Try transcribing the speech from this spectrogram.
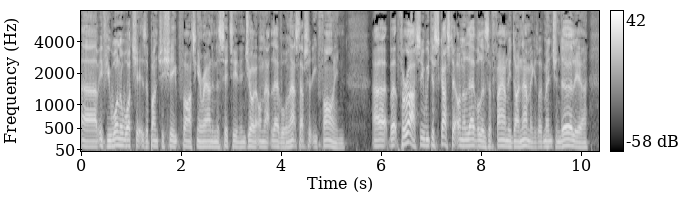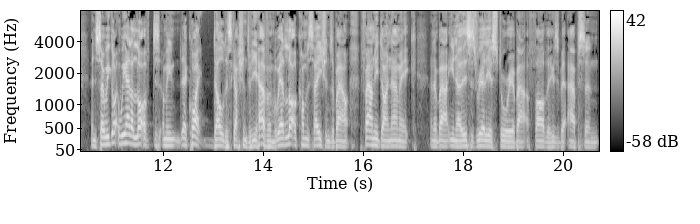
Uh, if you want to watch it as a bunch of sheep farting around in the city and enjoy it on that level, and that's absolutely fine. Uh, but for us, we discussed it on a level as a family dynamic, as I've mentioned earlier, and so we got we had a lot of. I mean, they're quite dull discussions when you have them, but we had a lot of conversations about family dynamic and about you know this is really a story about a father who's a bit absent,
